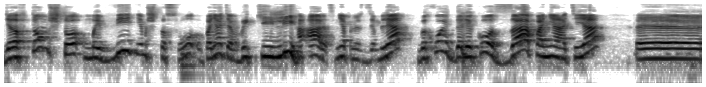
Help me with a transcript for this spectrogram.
Дело в том, что мы видим, что слово, понятие «выкили гаарец» мне принадлежит земля выходит далеко за понятие э,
